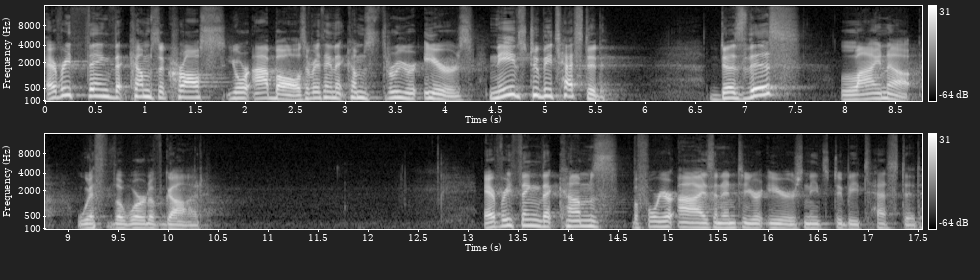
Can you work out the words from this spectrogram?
Everything that comes across your eyeballs, everything that comes through your ears, needs to be tested. Does this line up with the Word of God? Everything that comes before your eyes and into your ears needs to be tested.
